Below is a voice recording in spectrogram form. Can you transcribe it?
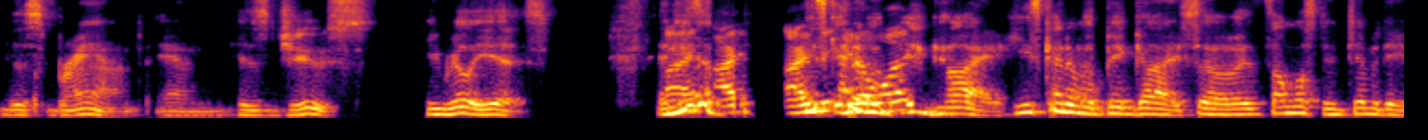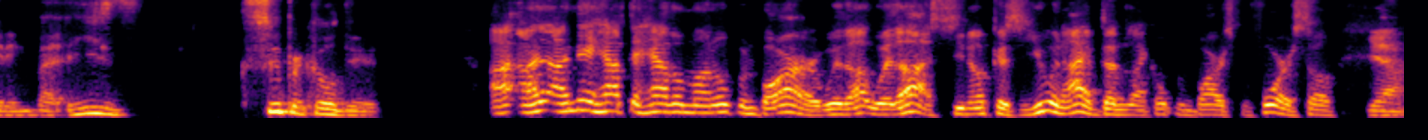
this brand and his juice. He really is. And I, he's a I, I he's you kind know of a what? big guy. He's kind of a big guy, so it's almost intimidating, but he's super cool dude. I, I I may have to have him on open bar with uh, with us, you know, because you and I have done like open bars before. So Yeah.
